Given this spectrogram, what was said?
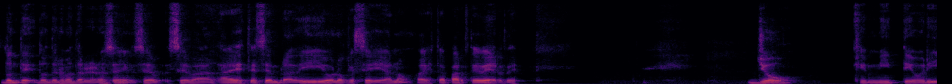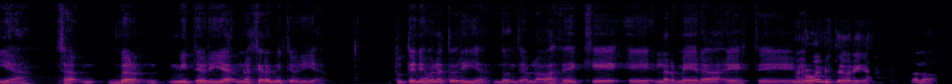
donde, donde los mandalorianos se, se, van a este sembradío lo que sea, ¿no? A esta parte verde. Yo, que mi teoría, o sea, bueno, mi teoría, no es que era mi teoría. Tú tenías una teoría donde hablabas de que eh, la armera, este... Me robé mi teoría. No, no,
